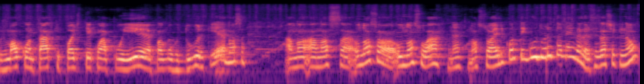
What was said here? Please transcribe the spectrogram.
os mau contatos que pode ter com a poeira, com a gordura, que é a nossa a, no, a, nossa o nosso o nosso ar, né? Nosso ar ele contém gordura também, galera. Vocês acham que não?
